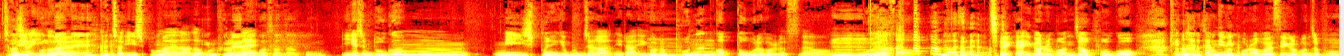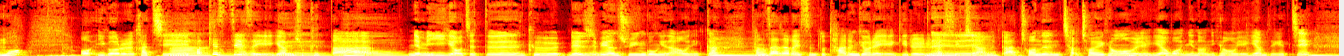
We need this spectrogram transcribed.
저 20분 만에. 그쵸, 20분 만에 나눠볼 건데. 벗어나고. 이게 지금 녹음이 음. 20분인 게 문제가 아니라 이거를 음. 보는 것도 오래 걸렸어요. 음. 모여서. 맞아요. 제가 이거를 먼저 보고, 켄 작가님이 아, 보라고 해서 이걸 먼저 보고, 음. 어 이거를 같이 아, 팟캐스트에서 정말. 얘기하면 네. 좋겠다. 어. 왜냐면 이게 어쨌든 그 레즈비언 주인공이 나오니까 음. 당사자가 있으면 또 다른 결의 얘기를 네. 할수 있지 않을까? 저는 저, 의 경험을 음. 얘기하고 언니는 언니 경험 얘기하면 되겠지. 음.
